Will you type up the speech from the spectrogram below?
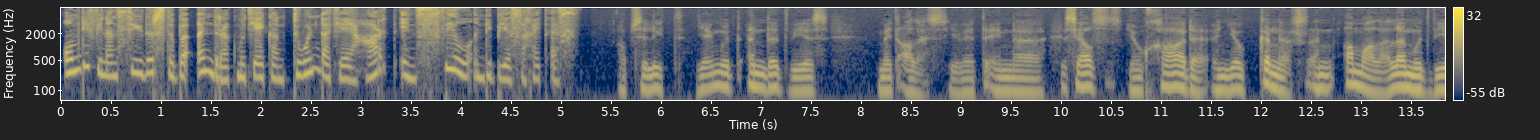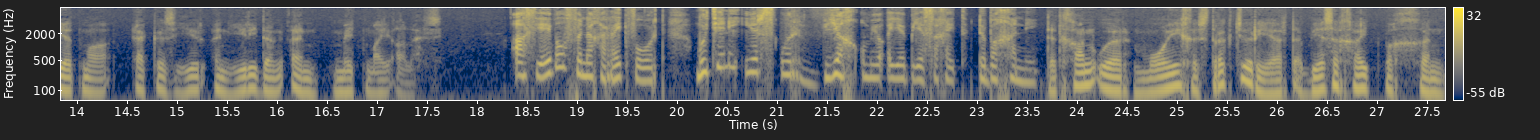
Om die finansiëerders te beïndruk, moet jy kan toon dat jy hart en siel in die besigheid is. Absoluut. Jy moet in dit wees met alles, jy weet, en uh selfs jou gade en jou kinders en almal, hulle moet weet maar ek is hier in hierdie ding in met my alles. As jy wil vinnig ryk word, moet jy nie eers oorweeg om jou eie besigheid te begin nie. Dit gaan oor mooi gestruktureerd 'n besigheid begin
